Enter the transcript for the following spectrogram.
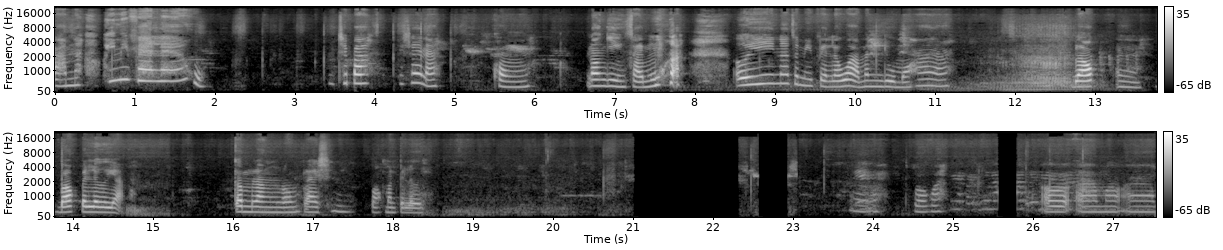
อามนะ เฮ้ย มีแฟนแล้ว ใช่ปะไม่ใช่นะ ของน้องหญิงสายมัวเอ้ย น่าจะมีเป็นแล้วอะ มันอยู่มห้านะ บล็อกอืมบล็อกไปเลยอะกำลังลงปลายชื่อบอกมันไปเลย บอกว่าเอออาร์มอาอาม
